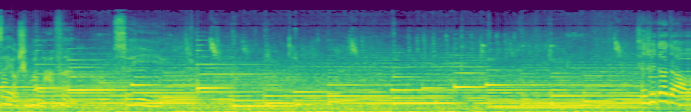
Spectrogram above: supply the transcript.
再有什么麻烦，所以。小智豆豆，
